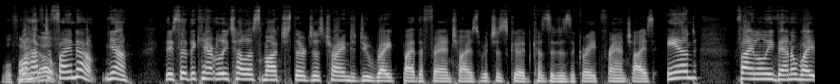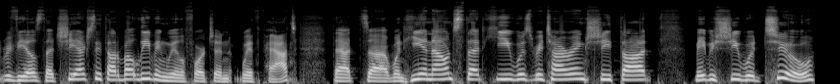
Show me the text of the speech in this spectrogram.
We'll find have out. to find out. Yeah. They said they can't really tell us much. They're just trying to do right by the franchise, which is good because it is a great franchise. And finally, Vanna White reveals that she actually thought about leaving Wheel of Fortune with Pat. That uh, when he announced that he was retiring, she thought maybe she would too.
